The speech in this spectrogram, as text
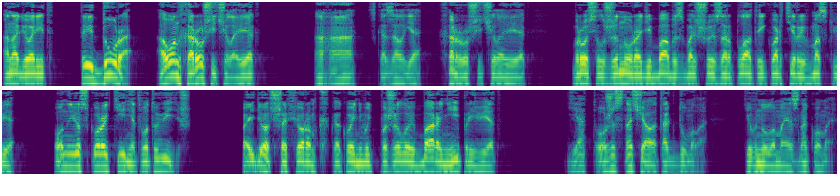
Она говорит, ты дура, а он хороший человек. — Ага, — сказал я, — хороший человек бросил жену ради бабы с большой зарплатой и квартирой в Москве. Он ее скоро кинет, вот увидишь. Пойдет шофером к какой-нибудь пожилой барыне и привет. — Я тоже сначала так думала, — кивнула моя знакомая.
